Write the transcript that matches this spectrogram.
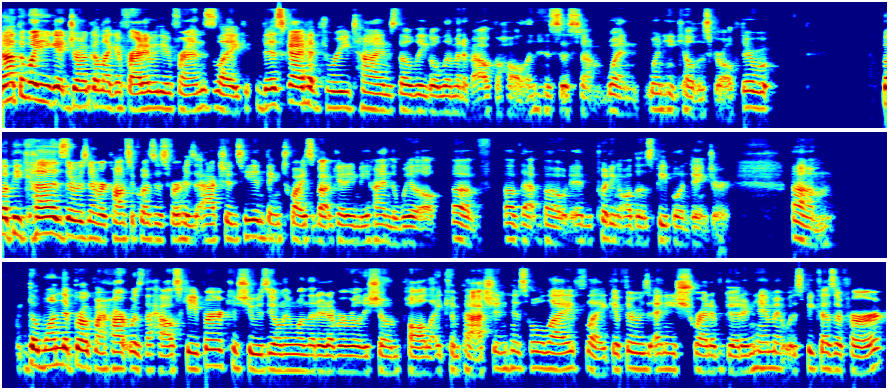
not the way you get drunk on like a Friday with your friends. Like this guy had three times the legal limit of alcohol in his system when when he killed this girl. There but because there was never consequences for his actions, he didn't think twice about getting behind the wheel of of that boat and putting all those people in danger. Um the one that broke my heart was the housekeeper because she was the only one that had ever really shown Paul like compassion his whole life. Like if there was any shred of good in him, it was because of her.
